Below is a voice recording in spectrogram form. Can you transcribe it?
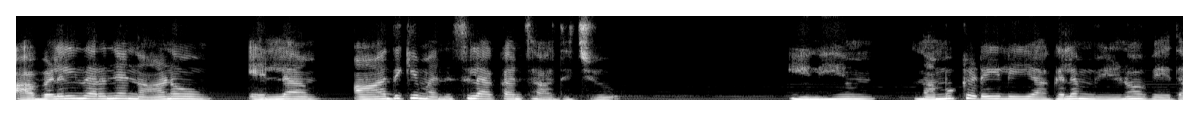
അവളിൽ നിറഞ്ഞ നാണവും എല്ലാം ആദിക്ക് മനസ്സിലാക്കാൻ സാധിച്ചു. ഇനിയും നമുക്കിടയിൽ ഈ അകലം വേണോ വേദ?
